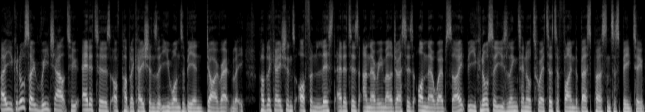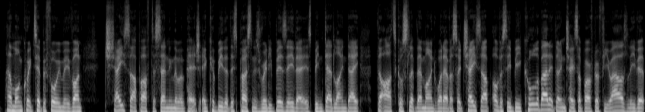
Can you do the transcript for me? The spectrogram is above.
Uh, you can also reach out to editors of publications that you want to be in directly. Publications often list editors and their email addresses on their website, but you can also use LinkedIn or Twitter to find the best person to speak to. And one quick tip before we move on chase up after sending them a pitch. It could be that this person is really busy, that it's been deadline day, the article slipped their mind, whatever. So chase up, obviously be cool about it. Don't chase up after a few hours, leave it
